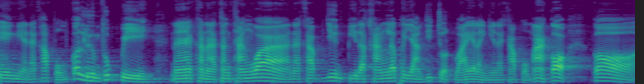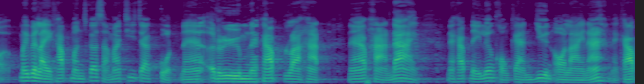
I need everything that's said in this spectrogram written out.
เองเนี่ยนะครับผมก็ลืมทุกปีนะขนาดทั้งๆว่านะครับยื่นปีละครั้งแล้วพยายามที่จดไว้อะไรเงี้ยนะครับผมอะก็ ก็ไม่เป็นไรครับ มันก็สามารถที่จะกดนะฮะลืมนะครับรหัสนะผ่านได้นะครับในเรื่องของการยื่นออนไลน์นะนะครับ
